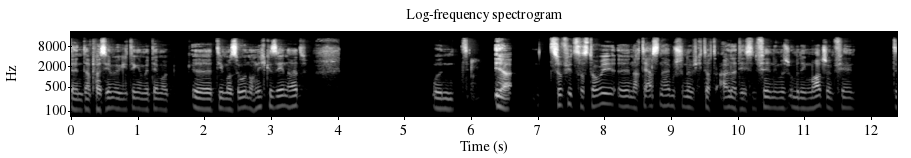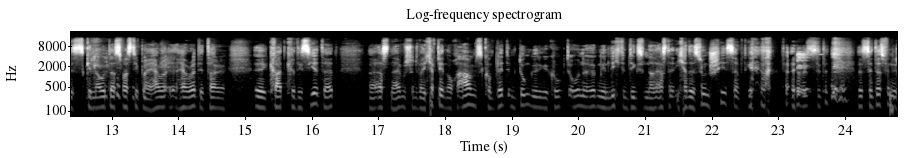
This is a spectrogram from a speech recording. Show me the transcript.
Denn da passieren wirklich Dinge, mit denen man, äh, die man so noch nicht gesehen hat. Und ja, so viel zur Story. Äh, nach der ersten halben Stunde habe ich gedacht, Alter, diesen Film, den muss ich unbedingt Marge empfehlen. das ist genau das, was die bei Her Hereditary äh, gerade kritisiert hat. Nach der ersten halben Stunde, weil ich habe den auch abends komplett im Dunkeln geguckt, ohne irgendein Licht im Dings. Und nach der ersten, ich hatte so einen Schiss, hab gedacht, Alter, was, ist das, was ist denn das für eine,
